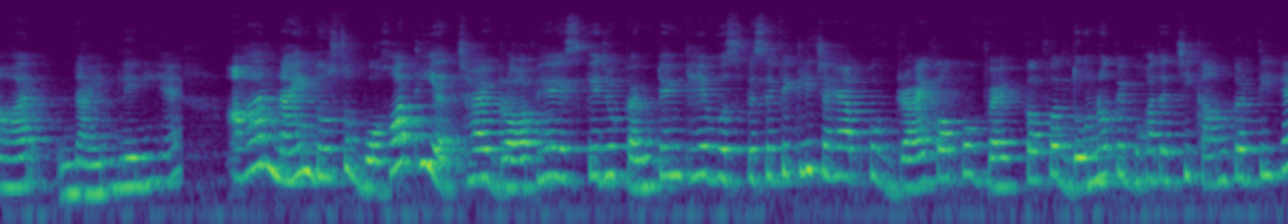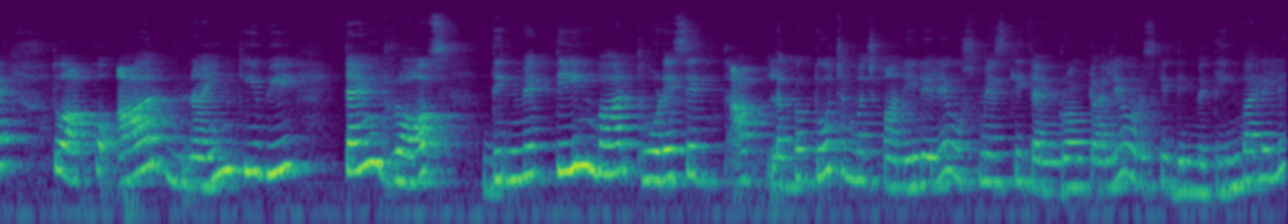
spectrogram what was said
आर नाइन लेनी है। आर नाइन दोस्तों बहुत ही अच्छा ड्रॉप है। इसके जो कंटेंट है, वो स्पेसिफिकली चाहे आपको ड्राई कॉफ हो वेट कॉफ हो, दोनों पे बहुत अच्छी काम करती है। तो आपको आर नाइन की भी टेन ड्रॉप्स दिन में तीन बार थोड़े से आप लगभग दो चम्मच पानी ले लें, उसमें इसकी टेन ड्रॉप डालें और इसके दिन में तीन बार ले लें।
